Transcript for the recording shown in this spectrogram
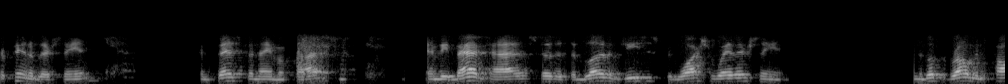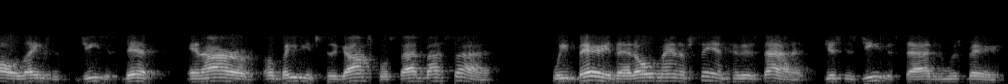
Repent of their sins, confess the name of Christ, and be baptized so that the blood of Jesus could wash away their sins. In the book of Romans, Paul lays Jesus' death and our obedience to the gospel side by side we bury that old man of sin who has died, just as Jesus died and was buried.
